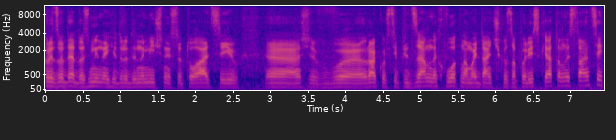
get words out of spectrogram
призведе до зміни гідродинамічної ситуації е, в ракурсі підземних вод на майданчику Запорізької атомної станції.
